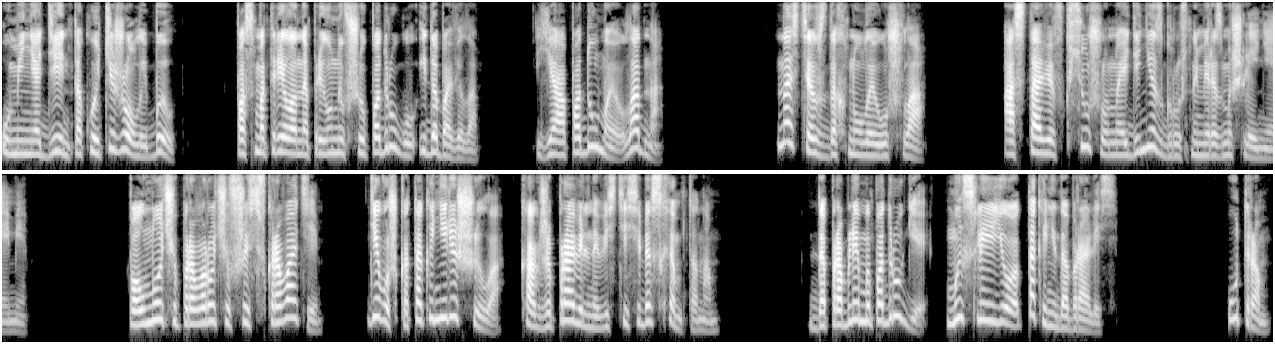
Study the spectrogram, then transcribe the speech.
У меня день такой тяжелый был». Посмотрела на приунывшую подругу и добавила. Я подумаю, ладно?» Настя вздохнула и ушла, оставив Ксюшу наедине с грустными размышлениями. Полночи проворочившись в кровати, девушка так и не решила, как же правильно вести себя с Хэмптоном. До проблемы подруги мысли ее так и не добрались. Утром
